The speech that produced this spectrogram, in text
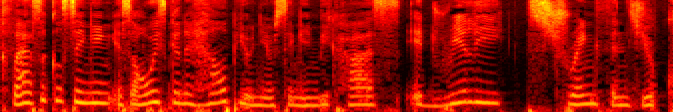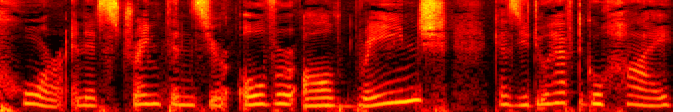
classical singing is always going to help you in your singing because it really strengthens your core and it strengthens your overall range because you do have to go high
